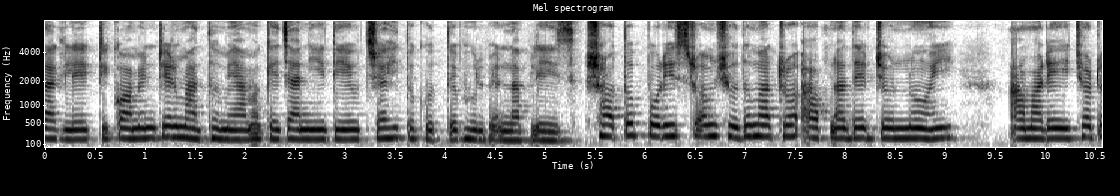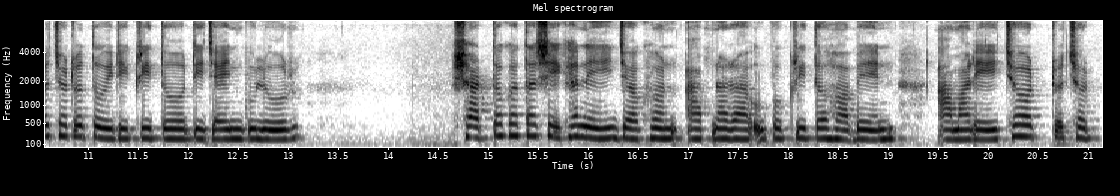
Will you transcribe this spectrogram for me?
লাগলে একটি কমেন্টের মাধ্যমে আমাকে জানিয়ে দিয়ে উৎসাহিত করতে ভুলবেন না, প্লিজ। শত পরিশ্রম শুধুমাত্র আপনাদের জন্যই আমার এই ছোট ছোট তৈরিকৃত ডিজাইনগুলোর সার্থকতা সেখানেই যখন আপনারা উপকৃত হবেন আমার এই ছোট্ট ছোট্ট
